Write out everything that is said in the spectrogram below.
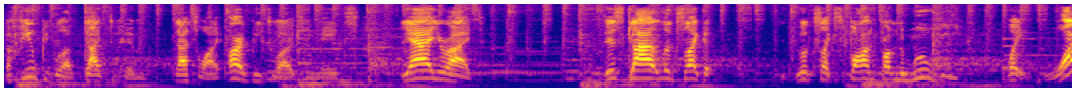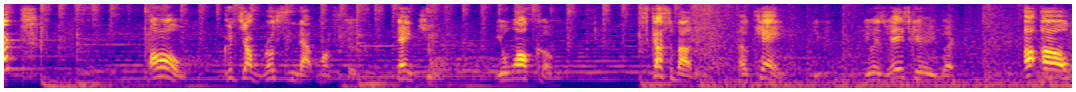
A few people have died to him. That's why. RP to our teammates. Yeah, you're right. This guy looks like a looks like Spawn from the movie. Wait, what? Oh, good job roasting that monster. Thank you. You're welcome. Discuss about it. Okay. It was very scary, but... Uh-oh.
